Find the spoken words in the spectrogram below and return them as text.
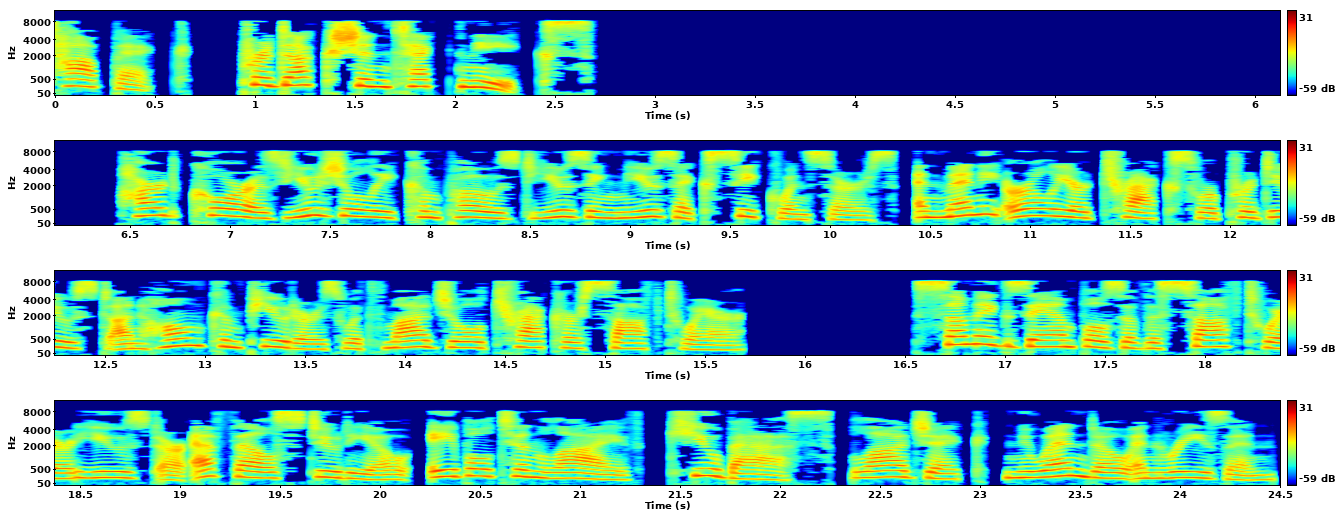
Topic: Production techniques. Hardcore is usually composed using music sequencers, and many earlier tracks were produced on home computers with module tracker software. Some examples of the software used are FL Studio, Ableton Live, Cubase, Logic, Nuendo and Reason.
